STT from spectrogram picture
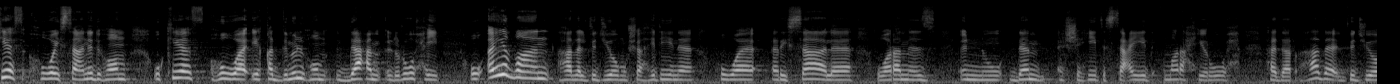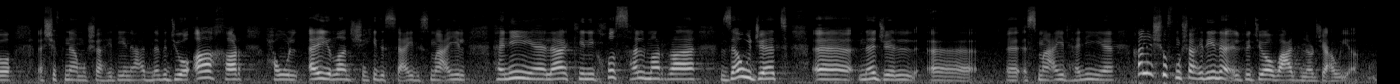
كيف هو يساندهم وكيف هو يقدم لهم الدعم الروحي. وأيضا هذا الفيديو مشاهدينا هو رسالة ورمز إنه دم الشهيد السعيد ما راح يروح هدر. هذا الفيديو شفناه مشاهدينا عندنا فيديو آخر حول أيضا الشهيد السعيد إسماعيل هنية لكن يخص هالمرة زوجة آه، نجل آه، إسماعيل هنية. خلينا نشوف مشاهدينا الفيديو وبعدها نرجع وياكم.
